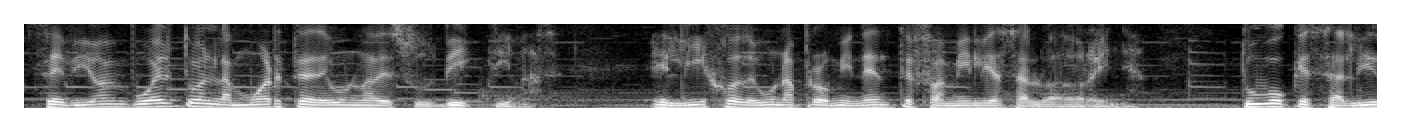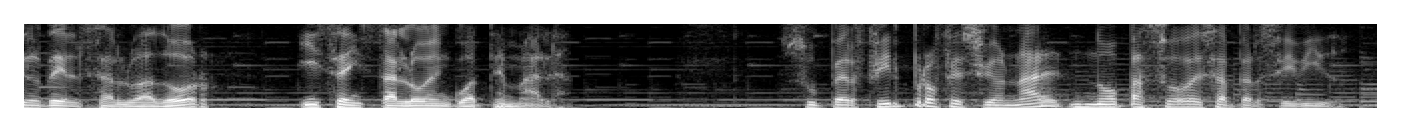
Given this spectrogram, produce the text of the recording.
se vio envuelto en la muerte de una de sus víctimas, el hijo de una prominente familia salvadoreña. Tuvo que salir de El Salvador y se instaló en Guatemala. Su perfil profesional no pasó desapercibido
